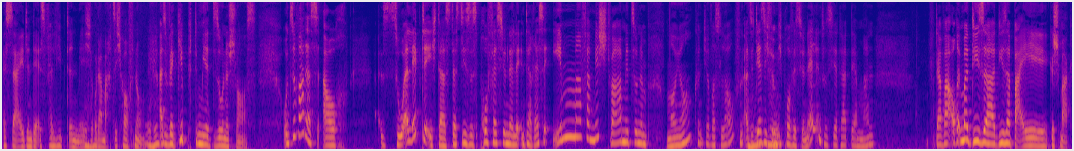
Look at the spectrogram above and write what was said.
Es sei denn, der ist verliebt in mich mhm. oder macht sich Hoffnung. Mhm. Also wer gibt mir so eine Chance? Und so war das auch so erlebte ich das, dass dieses professionelle Interesse immer vermischt war mit so einem, naja, könnte ja was laufen. Also der sich für mhm. mich professionell interessiert hat, der Mann, da war auch immer dieser, dieser Beigeschmack.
